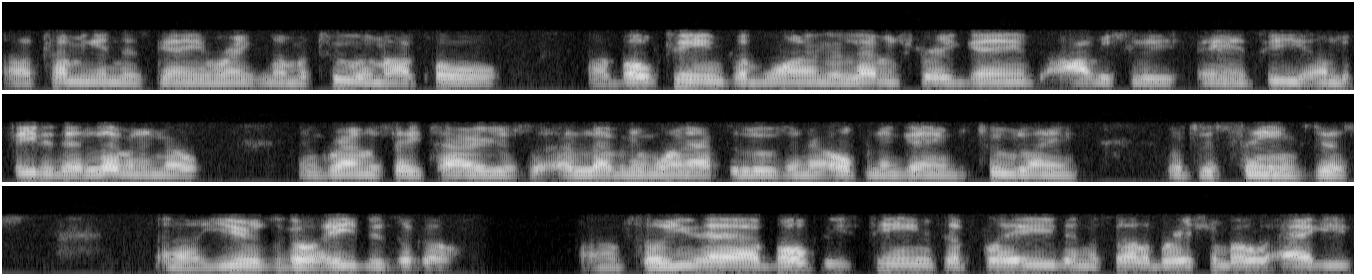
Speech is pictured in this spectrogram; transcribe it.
uh, coming in this game ranked number two in my poll. Uh, both teams have won 11 straight games. Obviously, A&T undefeated at 11 and 0, and Grambling State Tigers 11 and 1 after losing their opening game to Tulane, which just seems just uh, years ago, ages ago. Um, so you have both these teams have played in the Celebration Bowl. Aggies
